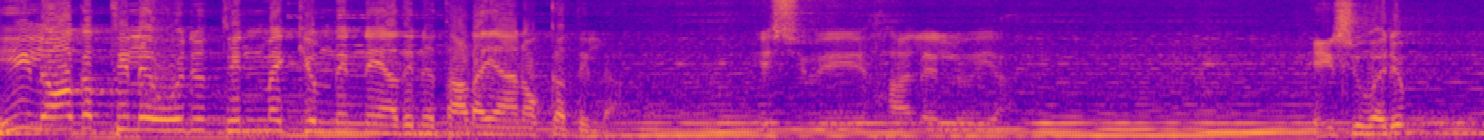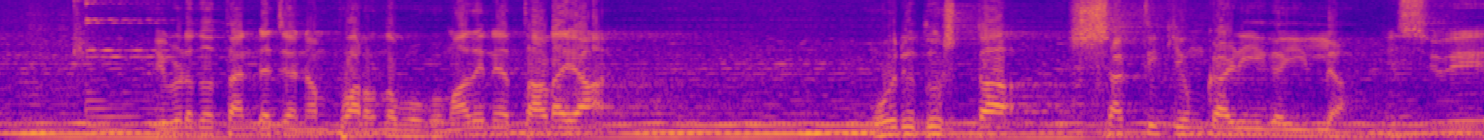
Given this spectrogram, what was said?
ഈ ലോകത്തിലെ ഒരു തിന്മയ്ക്കും നിന്നെ അതിന് തടയാനൊക്കത്തില്ല. യേശുവേ ഹല്ലേലൂയ. യേശു വരും. ഇവിടുന്ന് തന്റെ ജനം പറന്നു പോകും. അതിനെ തടയാൻ ഒരു ദുഷ്ട ശക്തിക്കും കഴിയുകയില്ല. യേശുവേ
